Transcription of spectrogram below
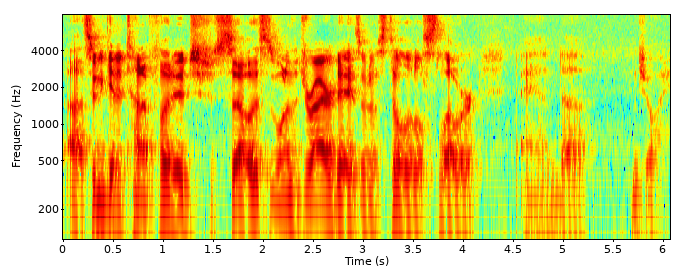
uh, so we didn't get a ton of footage. So this is one of the drier days when it was still a little slower. And uh, enjoy.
